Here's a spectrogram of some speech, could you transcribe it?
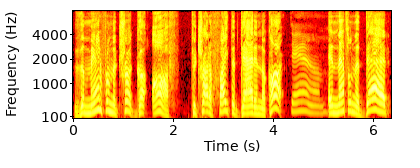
the man from the truck got off to try to fight the dad in the car. Damn. And that's when the dad,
